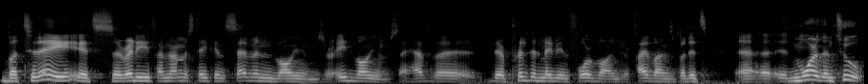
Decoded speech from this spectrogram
But today it's already, if I'm not mistaken, seven volumes or eight volumes. I have, uh, they're printed maybe in four volumes or five volumes, but it's uh, more than two.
